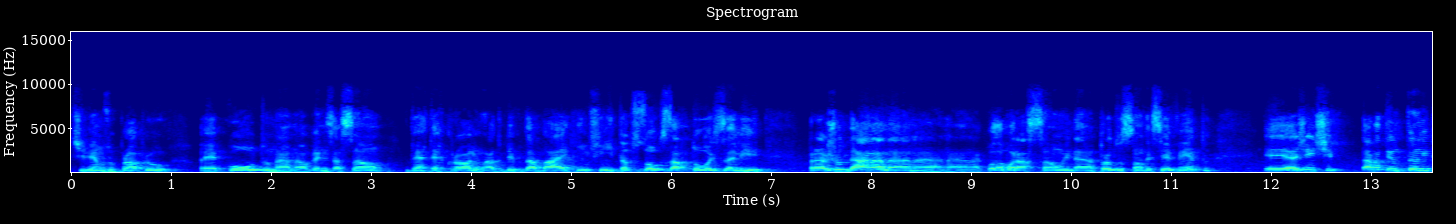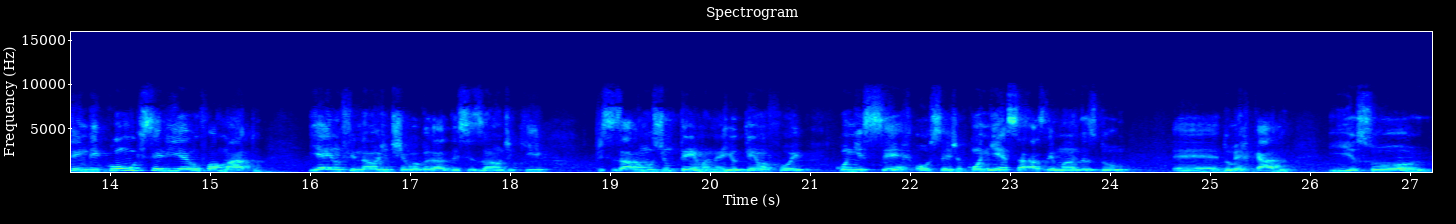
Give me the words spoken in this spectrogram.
tivemos o próprio é, Couto na, na, organização, Werther Krollin lá do Beco da Bike, enfim, tantos outros atores ali para ajudar na, na, na, colaboração e na produção desse evento. É, a gente estava tentando entender como que seria o formato. E aí no final a gente chegou à decisão de que precisávamos de um tema, né? E o tema foi conhecer, ou seja, conheça as demandas do é, do mercado. E isso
